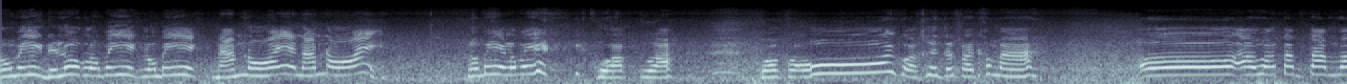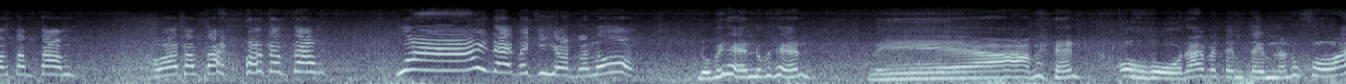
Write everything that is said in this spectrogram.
ลงไปอีกเดี๋ยวลูกลงไปอีกลงไปอีกน้ำน้อยน้ำน้อย ลงไปอีกลงไปอีกกลัวกลัวกลัวกลัวโอ้ยกลัวขึ้นจะซัดเข้ามาโอ้เอาวางต่ำต่ำวางต่ำต่ำวางต่ำต่ำวางต่ำต่ำว้ายได้ไปกี่หยดนะลูกดูพี่เทนดูพี่เทนเนี่ยพี่เทนโอ้โห ได้ไปเต็มเต็มนะทุกคน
